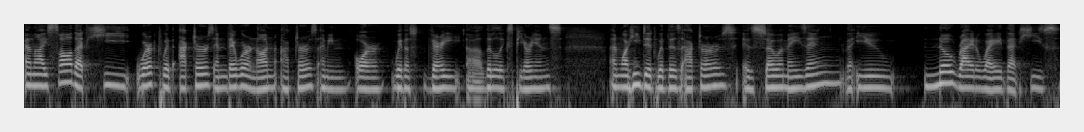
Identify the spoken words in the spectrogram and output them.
and I saw that he worked with actors, and they were non-actors. I mean, or with a very uh, little experience. And what he did with these actors is so amazing that you know right away that he's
